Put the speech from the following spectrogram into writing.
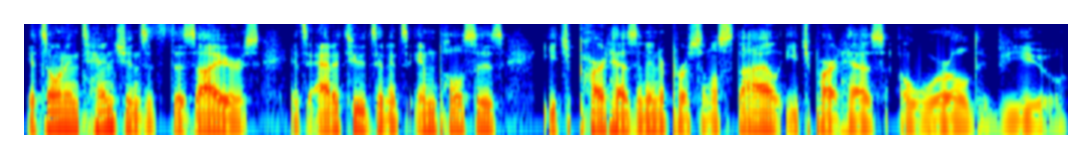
its own intentions, its desires, its attitudes, and its impulses. Each part has an interpersonal style, each part has a world view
